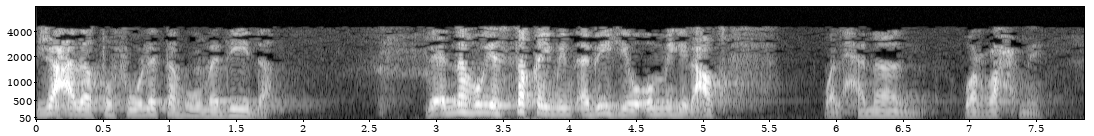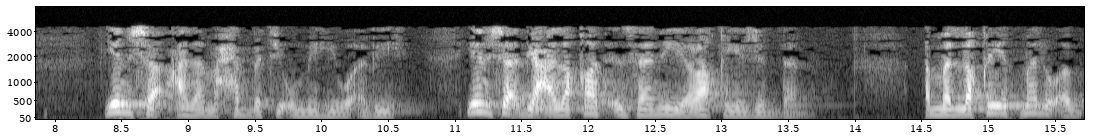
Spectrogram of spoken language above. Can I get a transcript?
جعل طفولته مديدة لأنه يستقي من أبيه وأمه العطف والحنان والرحمة ينشأ على محبة أمه وأبيه ينشأ بعلاقات إنسانية راقية جدا أما اللقيط ما له أب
